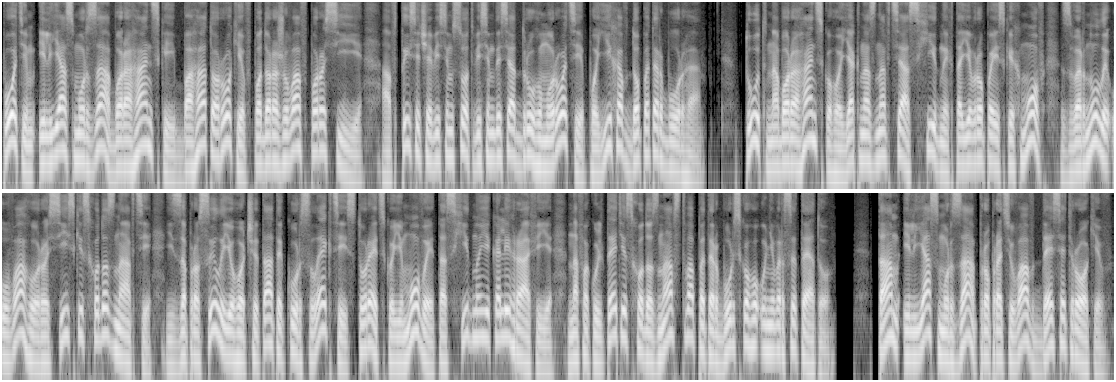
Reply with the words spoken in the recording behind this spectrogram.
Потім Ільяс Мурза Бораганський багато років подорожував по Росії, а в 1882 році поїхав до Петербурга. Тут на Бораганського, як на знавця східних та європейських мов, звернули увагу російські сходознавці і запросили його читати курс лекцій з турецької мови та східної каліграфії на факультеті сходознавства Петербурзького університету. Там Ільяс Мурза пропрацював 10 років.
